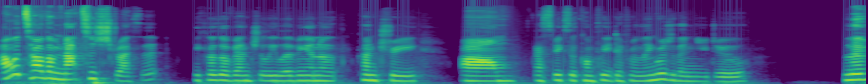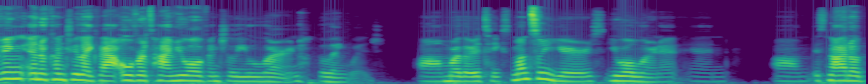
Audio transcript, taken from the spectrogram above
I would tell them not to stress it because eventually living in a country um, that speaks a complete different language than you do, living in a country like that over time, you will eventually learn the language. Um, whether it takes months or years, you will learn it, and um, it's not a,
